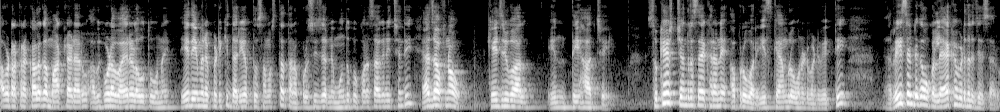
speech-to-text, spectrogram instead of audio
ఆవిడ రకరకాలుగా మాట్లాడారు. అవి కూడా వైరల్ అవుతూ ఉన్నాయి. ఏదేమైనప్పటికీ దర్యాప్తు సంస్థ తన ప్రొసీజర్ని ముందుకు కొనసాగనిచ్చింది. As of now Kejriwal in Tihar jail. Sukesh Chandrashekhar అనే అప్రూవర్ ఈ స్కామ్లో ఉన్నటువంటి వ్యక్తి రీసెంట్గా ఒక లేఖ విడుదల చేశారు.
